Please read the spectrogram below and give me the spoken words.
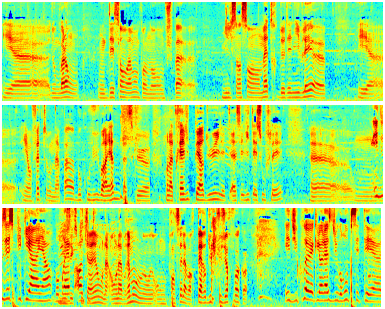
Et euh, donc voilà, on, on descend vraiment pendant, je sais pas, euh, 1500 mètres de dénivelé. Euh, et, euh, et en fait, on n'a pas beaucoup vu Brian parce que on l'a très vite perdu. Il était assez vite essoufflé. Euh, on, Il nous expliquait rien. Bon il bref, nous expliquait tout- rien. On l'a, on l'a vraiment, on, on pensait l'avoir perdu plusieurs fois quoi. Et du coup, avec le reste du groupe, c'était euh,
